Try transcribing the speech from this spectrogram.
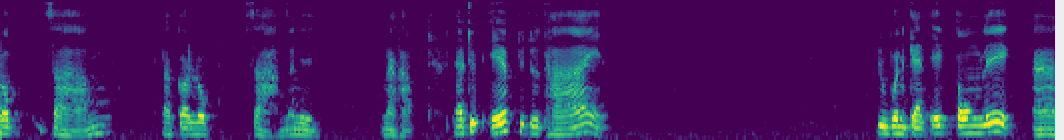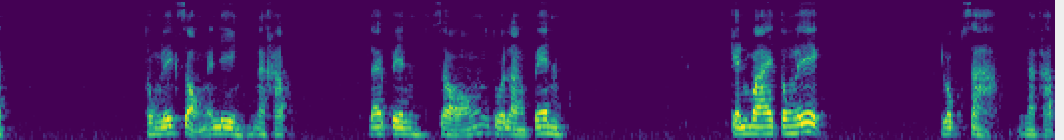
ลบสามแล้วก็ลบสามนั่นเองนะครับ แล้วจุด f จุดสุดท้าย อยู่บนแกน x ตรงเลขอ่าตรงเลข 2 นั่นเองนะครับได้เป็น 2 ตัวหลังเป็น แกน y ตรงเลขลบ 3 นะครับ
